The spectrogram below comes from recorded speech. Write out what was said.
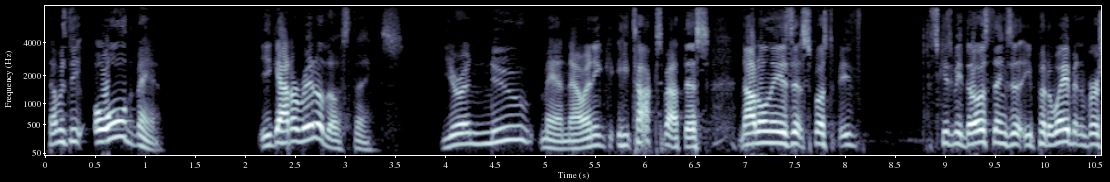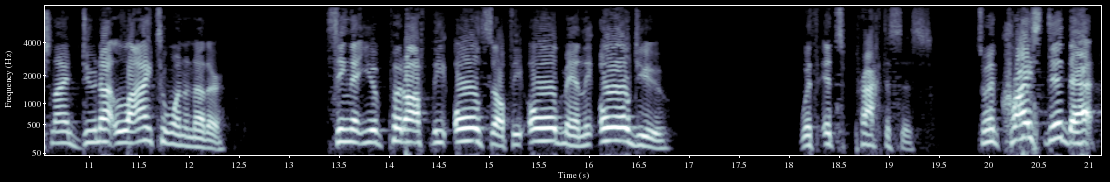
that was the old man. You got rid of those things. You're a new man now. And he, he talks about this. Not only is it supposed to be, excuse me, those things that you put away, but in verse 9, do not lie to one another. Seeing that you have put off the old self, the old man, the old you, with its practices. So when Christ did that,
